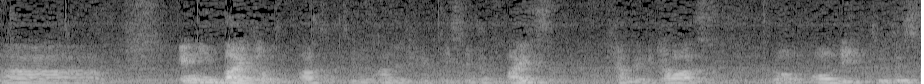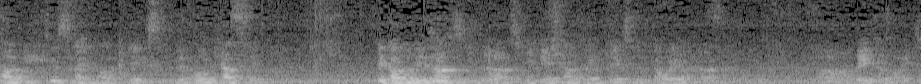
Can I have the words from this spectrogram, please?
Uh, any byte of first 257 bytes can be recovered from only 2 to 32 ciphertext in the broadcast setting. Second result is the sequential text recovery attack, uh, data byte.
